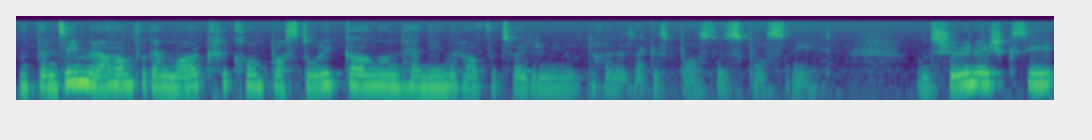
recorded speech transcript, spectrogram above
und dann sind wir anhand von dem Markenkompass durchgegangen und haben innerhalb von zwei, drei Minuten können sagen, es passt oder es passt nicht. Und das Schöne war,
